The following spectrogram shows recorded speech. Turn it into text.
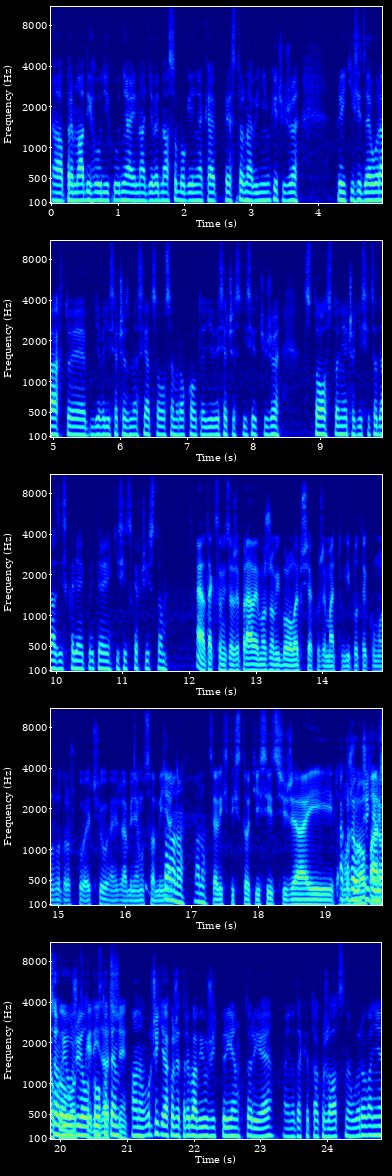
A pre mladých ľudí kľudne aj na 9 násobok je nejaká priestor na výnimky, čiže pri 1000 eurách to je 96 mesiacov, 8 rokov, to je 96 tisíc, čiže 100, 100 niečo tisíc sa dá získať aj pri tej tisícke v čistom. A ja tak som myslel, že práve možno by bolo lepšie akože mať tú hypotéku možno trošku väčšiu, hej, že aby nemusel míňať áno, áno. celých tých 100 tisíc, čiže aj akože možno určite pár by som rokov, využil, ten, áno, určite akože treba využiť príjem, ktorý je, aj na takéto akože lacné úverovanie,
